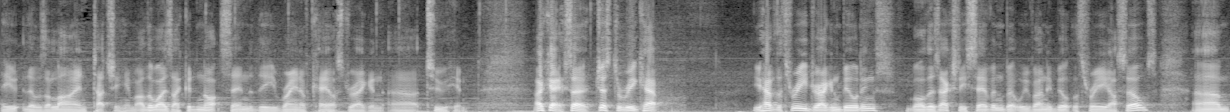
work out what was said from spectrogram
he, there was a line touching him. Otherwise I could not send the Reign of Chaos Dragon uh, to him. Okay, so just to recap, you have the three dragon buildings. Well, there's actually seven, but we've only built the three ourselves. Um,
